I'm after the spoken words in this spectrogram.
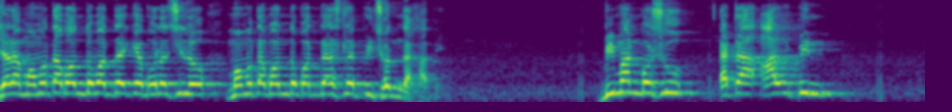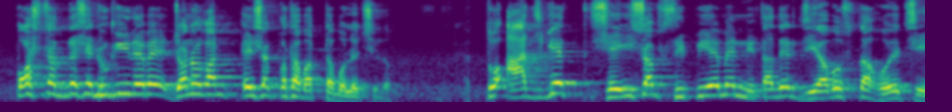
যারা মমতা বন্দ্যোপাধ্যায়কে বলেছিল, মমতা বন্দ্যোপাধ্যায় আসলে পিছন দেখাবে। বিমান বসু, একটা আলপিন পশ্চাৎ দেশে ঢুকিয়ে দেবে, জনগণ এইসব কথাবার্তা বলেছিল। তো আজকে সেই সব সিপিএমের নেতাদের যে অবস্থা হয়েছে,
